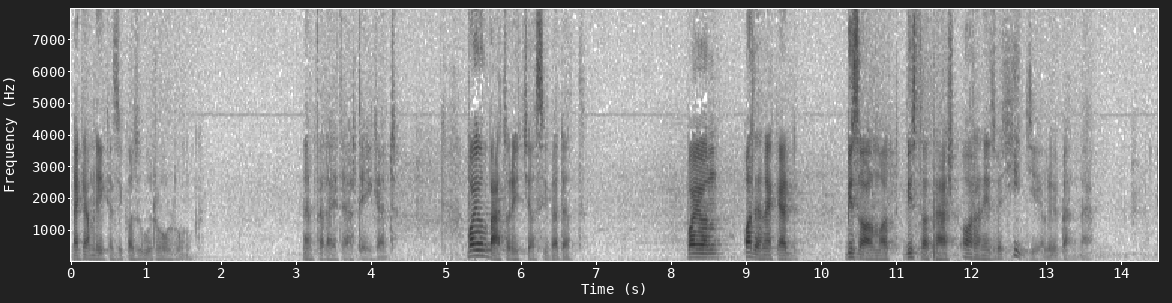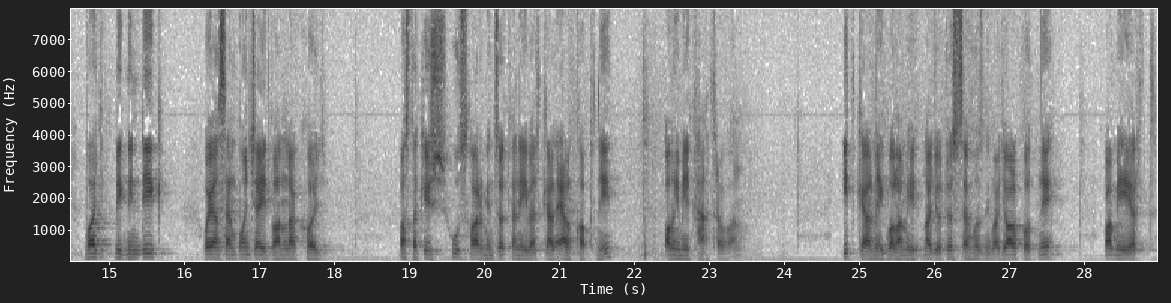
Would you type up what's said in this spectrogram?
Megemlékezik az Úr rólunk. Nem felejt el téged. Vajon bátorítja a szívedet? Vajon ad-e neked bizalmat, biztatást arra nézve, hogy higgyél ő benne. Vagy még mindig olyan szempontjaid vannak, hogy azt a kis 20-30-50 évet kell elkapni, ami még hátra van. Itt kell még valami nagyot összehozni, vagy alkotni, amiért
